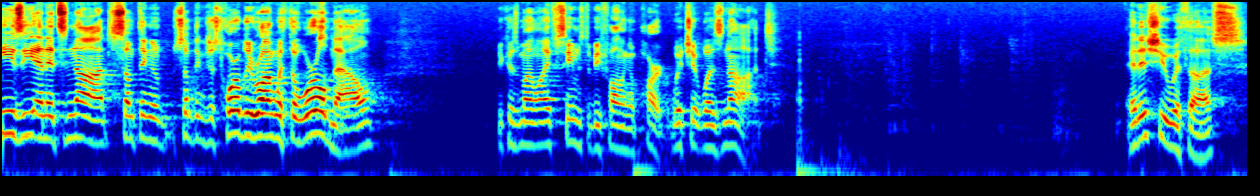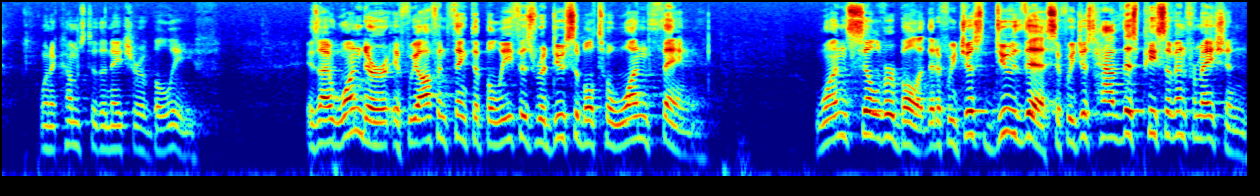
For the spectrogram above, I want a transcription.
easy and it's not, something, something just horribly wrong with the world now, because my life seems to be falling apart, which it was not. At issue with us when it comes to the nature of belief is I wonder if we often think that belief is reducible to one thing, one silver bullet, that if we just do this, if we just have this piece of information,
